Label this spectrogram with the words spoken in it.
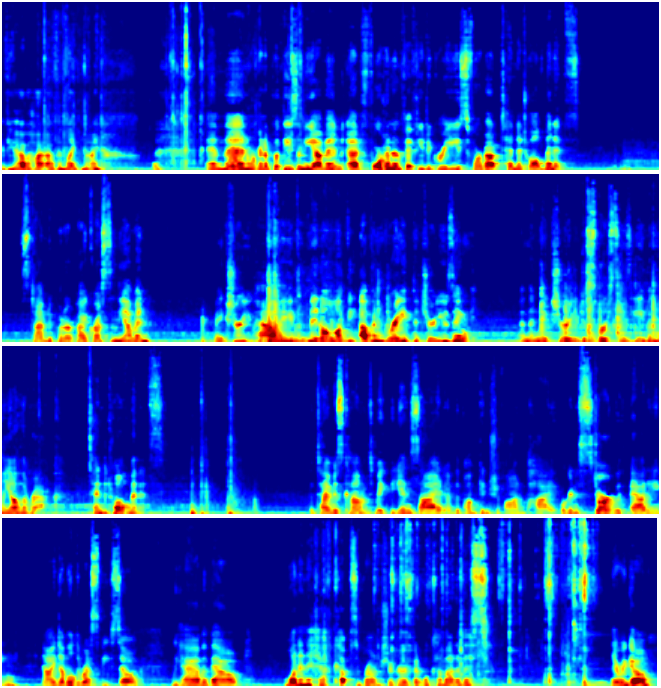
if you have a hot oven like mine. and then we're gonna put these in the oven at 450 degrees for about 10 to 12 minutes. It's time to put our pie crust in the oven. Make sure you have a middle of the oven grate that you're using and then make sure you disperse these evenly on the rack. 10 to 12 minutes. The time has come to make the inside of the pumpkin chiffon pie. We're gonna start with adding, now I doubled the recipe, so we have about one and a half cups of brown sugar, if it will come out of this. There we go.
